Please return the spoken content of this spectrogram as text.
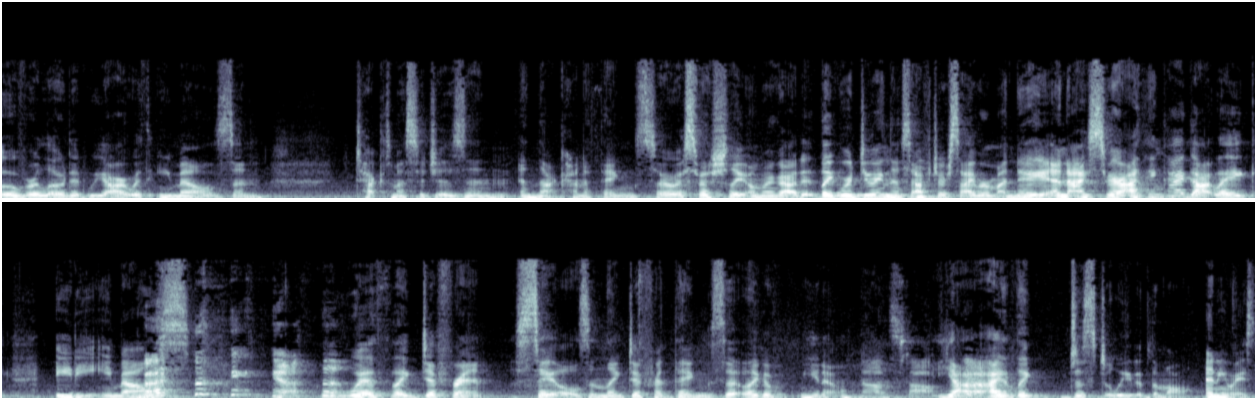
overloaded we are with emails and text messages and, and that kind of thing. So especially, oh my God, it, like we're doing this after Cyber Monday, and I swear, I think I got like 80 emails yeah. with like different sales and like different things that like you know nonstop. Yeah, yeah, I like just deleted them all. Anyways,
